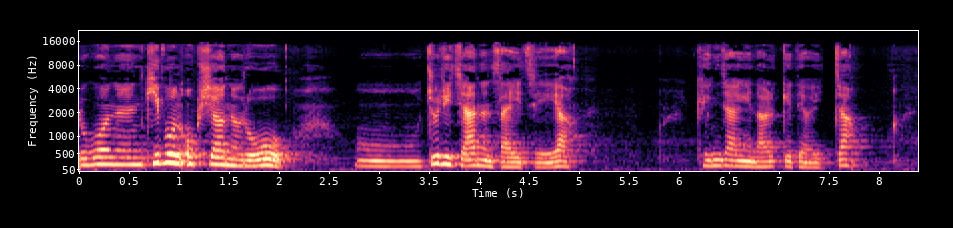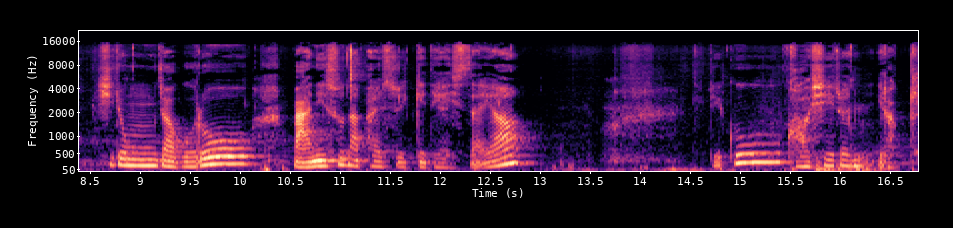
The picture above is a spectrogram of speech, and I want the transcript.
요거는 기본 옵션으로 어, 줄이지 않은 사이즈예요. 굉장히 넓게 되어 있죠. 실용적으로 많이 수납할 수 있게 되어 있어요. 그리고 거실은 이렇게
